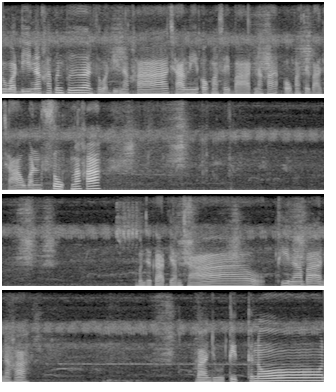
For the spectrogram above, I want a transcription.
สวัสดีนะคะเพื่อนๆ สวัสดีนะคะ เช้านี้ออกมาใส่บาตรนะคะ ออกมาใส่บาตรเช้าวันศุกร์นะคะ บรรยากาศยามเช้าที่หน้าบ้านนะคะ บ้านอยู่ติดถนน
